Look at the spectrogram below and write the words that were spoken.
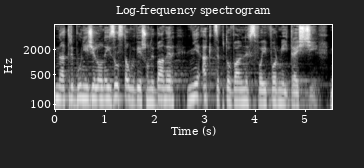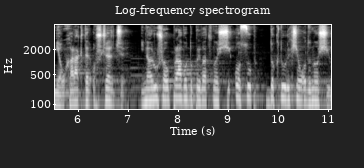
na trybunie zielonej został wywieszony baner nieakceptowalny w swojej formie i treści. Miał charakter oszczerczy i naruszał prawo do prywatności osób, do których się odnosił.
